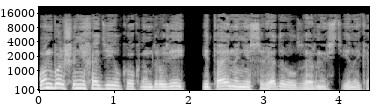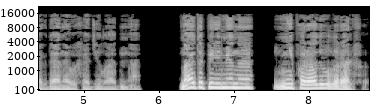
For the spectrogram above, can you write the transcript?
Он больше не ходил к окнам друзей и тайно не следовал за Эрнестиной, когда она выходила одна. Но эта перемена не порадовала Ральфа.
